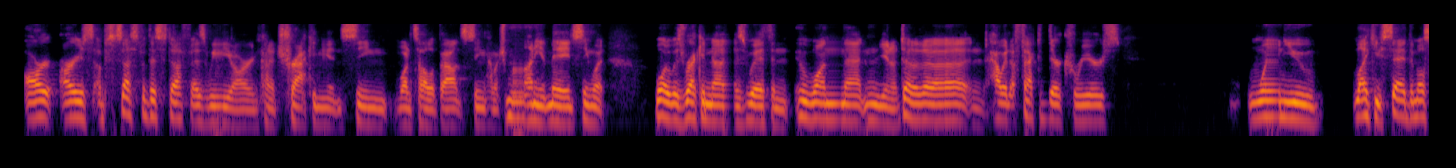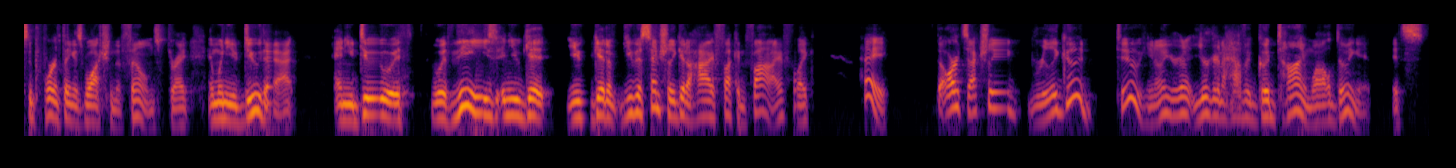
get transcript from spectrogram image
are are as obsessed with this stuff as we are and kind of tracking it and seeing what it's all about and seeing how much money it made seeing what what it was recognized with and who won that and you know da da da and how it affected their careers. When you like you said the most important thing is watching the films right? And when you do that and you do it with with these and you get you get a you essentially get a high fucking five. Like hey the art's actually really good too. You know you're gonna you're gonna have a good time while doing it. It's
